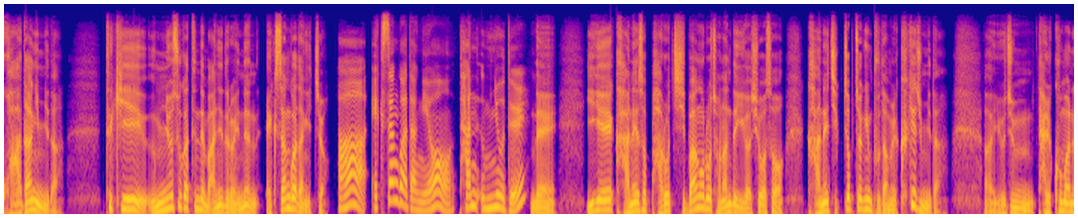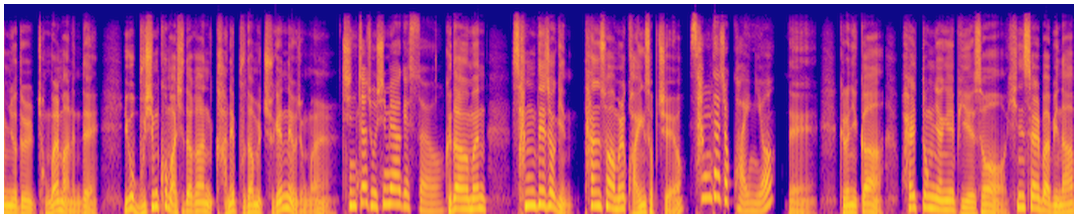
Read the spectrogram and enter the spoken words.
과당입니다. 특히 음료수 같은 데 많이 들어있는 액상과당 있죠. 아, 액상과당이요. 단 음료들. 네, 이게 간에서 바로 지방으로 전환되기가 쉬워서 간에 직접적인 부담을 크게 줍니다. 아, 요즘 달콤한 음료들 정말 많은데 이거 무심코 마시다간 간에 부담을 주겠네요, 정말. 진짜 조심해야겠어요. 그 다음은 상대적인 탄수화물 과잉 섭취예요. 상대적 과잉이요? 네, 그러니까 활동량에 비해서 흰쌀밥이나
